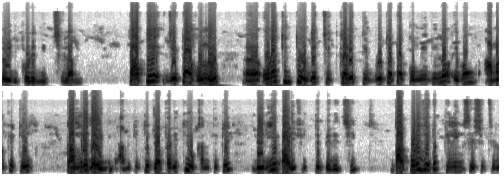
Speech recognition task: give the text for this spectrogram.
তৈরি করে নিচ্ছিলাম। তাতে যেটা হলো ওরা কিন্তু ওদের চিৎকারের তীব্রতাটা কমিয়ে দিল এবং আমাকে কেউ কামড়ে দেয়নি। আমি কিন্তু যথারীতি ওখান থেকে বেরিয়ে বাড়ি ফিরতে পেরেছি। তারপরে যেটা ফিলিংস এসেছিল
